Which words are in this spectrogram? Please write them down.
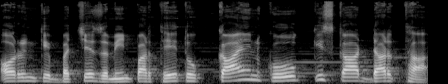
اور ان کے بچے زمین پر تھے تو کائن کو کس کا ڈر تھا؟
